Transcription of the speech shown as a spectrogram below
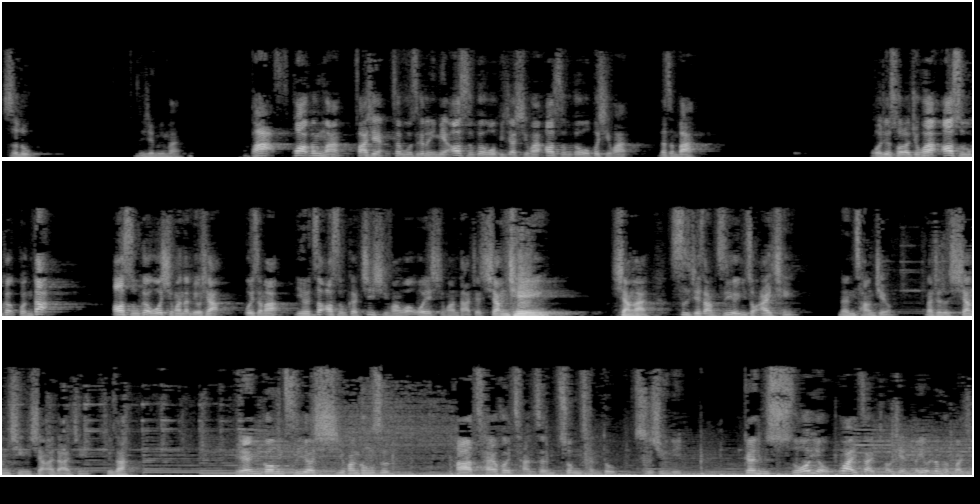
直路，你就明白。把话问完，发现这五十个里面二十五个我比较喜欢，二十五个我不喜欢，那怎么办？我就说了句话：二十五个滚蛋，二十五个我喜欢的留下。为什么？因为这二十五个既喜欢我，我也喜欢他，叫相亲。相爱，世界上只有一种爱情能长久，那就是相亲相爱的爱情，学生？员工只有喜欢公司，他才会产生忠诚度、执行力，跟所有外在条件没有任何关系。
